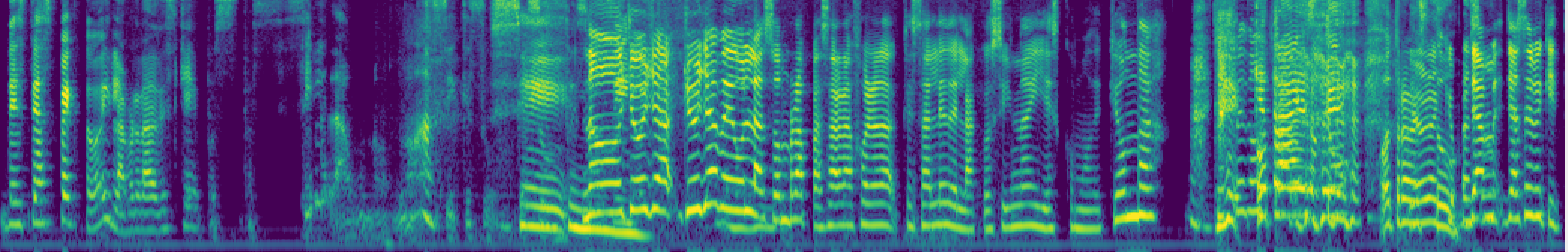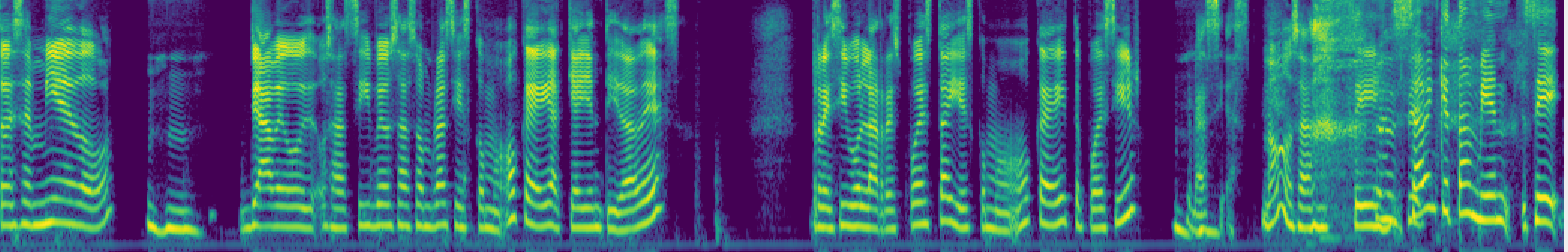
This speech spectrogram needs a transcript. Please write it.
de este aspecto y la verdad es que, pues, pues sí le da uno, ¿no? Así que su. Sí. no, yo ya, yo ya veo la sombra pasar afuera que sale de la cocina y es como de, ¿qué onda? ¿Qué, otra vez tú? Otra vez tú. Ya, ya, se me quitó ese miedo. Ya veo, o sea, sí veo esas sombras y es como, ok, aquí hay entidades. Recibo la respuesta y es como, ok, te puedes ir. Gracias, ¿no? O sea, sí. ¿Saben que también? Sí,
